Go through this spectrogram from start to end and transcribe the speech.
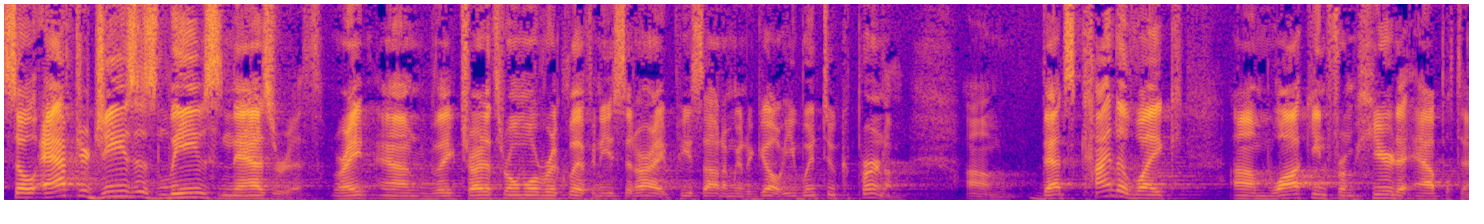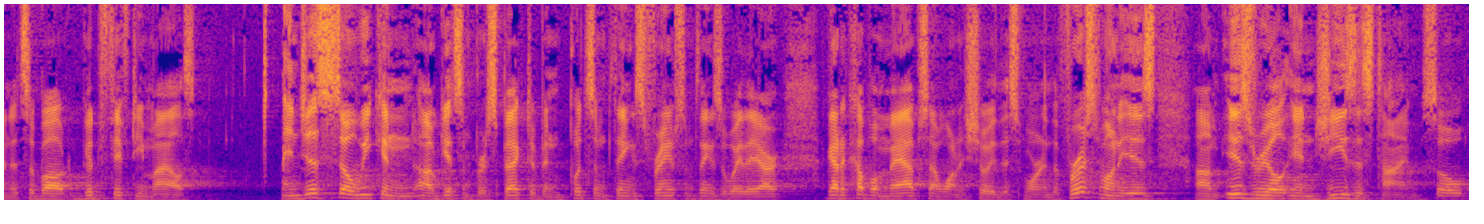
So, after Jesus leaves Nazareth, right, and they try to throw him over a cliff, and he said, All right, peace out, I'm going to go. He went to Capernaum. Um, that's kind of like um, walking from here to Appleton. It's about good 50 miles. And just so we can uh, get some perspective and put some things, frame some things the way they are, I've got a couple maps I want to show you this morning. The first one is um, Israel in Jesus' time. So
